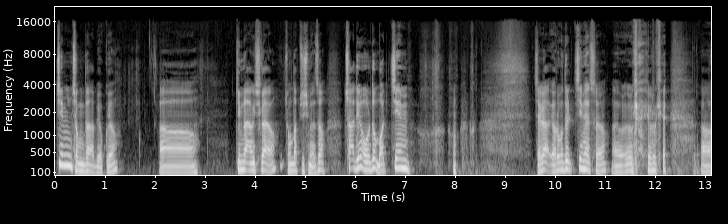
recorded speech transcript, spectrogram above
찜 정답이었고요. 어, 김나영 씨가요, 정답 주시면서, 차디는 오늘도 멋짐 제가 여러분들 찜했어요. 이렇게, 이렇게, 어,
